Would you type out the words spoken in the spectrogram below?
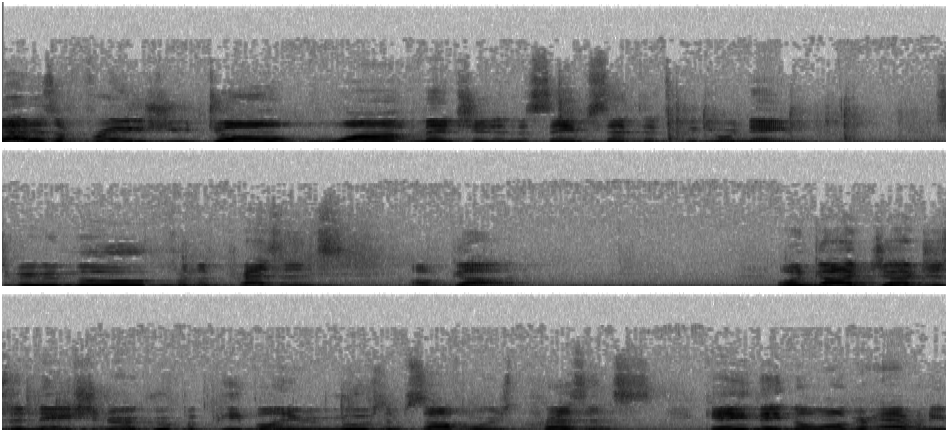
That is a phrase you don't want mentioned in the same sentence with your name to be removed from the presence of God. When God judges a nation or a group of people and he removes himself or his presence, okay, they no longer have any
